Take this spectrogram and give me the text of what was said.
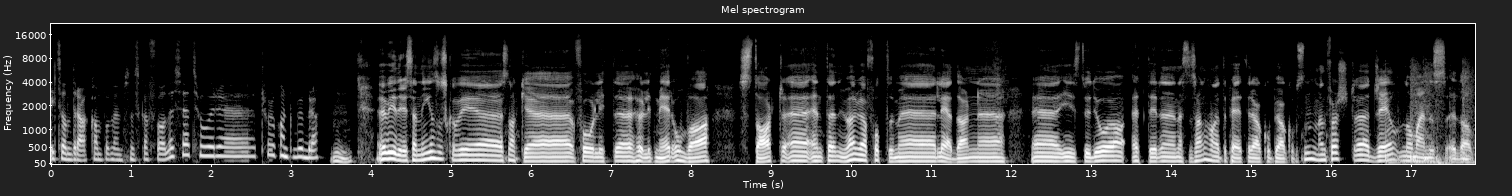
litt sånn dragkamp om hvem som skal få det. Så jeg tror, eh, tror det kommer til å bli bra. Mm. Eh, Videre i sendingen så skal vi eh, snakke, få litt, høre litt mer om hva Start NTNU er. Vi har fått med lederen i studio etter neste sang. Han heter Peter Jakob Jacobsen. Men først Jail, No Minus Love.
